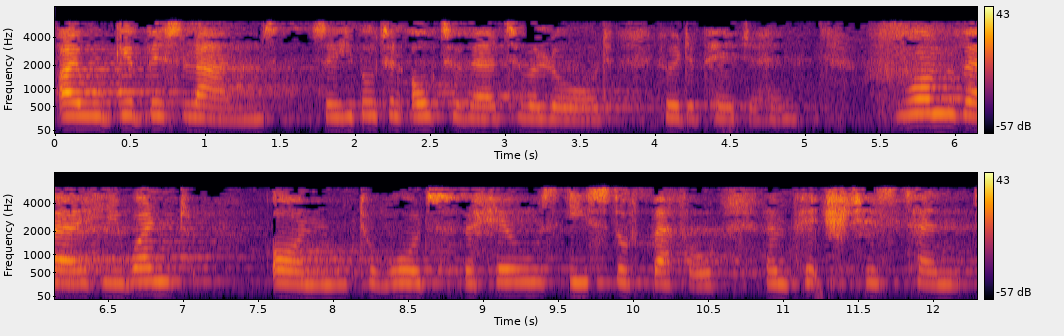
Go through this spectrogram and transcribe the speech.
I will give this land. So he built an altar there to the Lord who had appeared to him. From there he went on towards the hills east of Bethel and pitched his tent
